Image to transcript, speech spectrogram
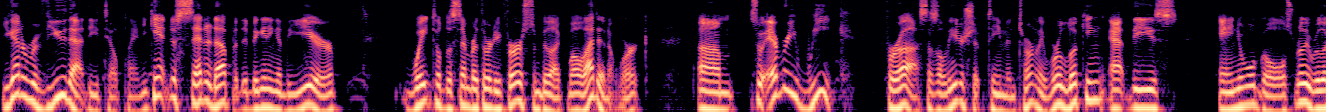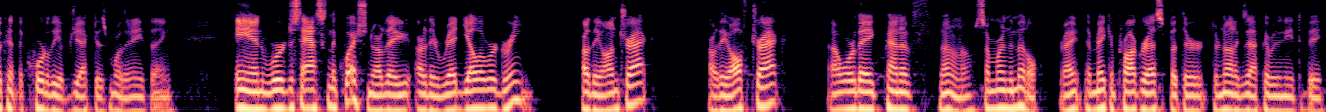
You got to review that detailed plan. You can't just set it up at the beginning of the year, wait till December thirty first, and be like, well, that didn't work. Um, so every week for us as a leadership team internally, we're looking at these annual goals. Really, we're looking at the quarterly objectives more than anything, and we're just asking the question: Are they are they red, yellow, or green? Are they on track? Are they off track? Uh, or are they kind of I don't know somewhere in the middle? Right? They're making progress, but they're they're not exactly where they need to be.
